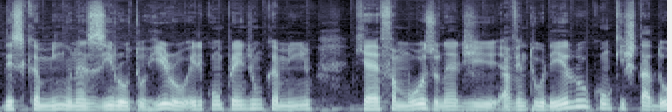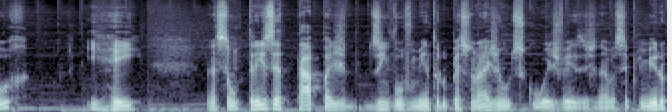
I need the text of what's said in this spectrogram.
desse caminho, né, Zero to Hero, ele compreende um caminho que é famoso, né, de aventureiro, conquistador e rei. Né, são três etapas de desenvolvimento do personagem old school, às vezes. Né? Você primeiro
